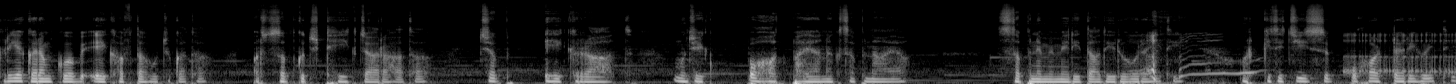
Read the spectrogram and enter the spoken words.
क्रियाक्रम को अब एक हफ़्ता हो चुका था और सब कुछ ठीक जा रहा था, जब एक रात मुझे एक बहुत भयानक सपना आया। सपने में मेरी दादी रो रही थी और किसी चीज़ से बहुत डरी हुई थी।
